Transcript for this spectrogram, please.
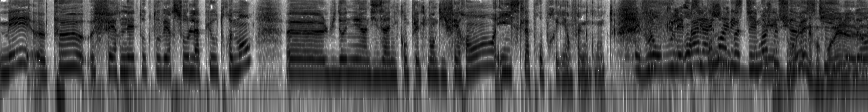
Mais euh, peut faire naître Octoverso, l'appeler autrement, euh, lui donner un design complètement différent, et il se l'approprie en fin de compte. Et vous Donc, voulez on pas s'est tellement votre investi. Moi, je me bébé. suis Oui, mais vous investi pouvez le, dedans.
